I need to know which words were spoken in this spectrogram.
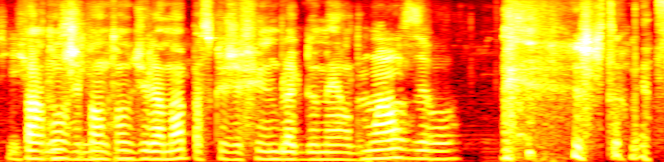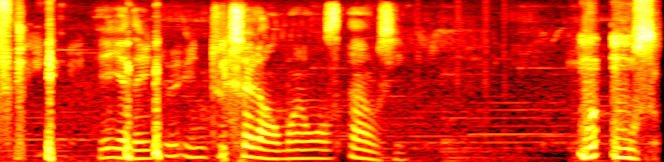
Si je Pardon, j'ai pas entendu la map parce que j'ai fait une blague de merde. Moins 11, 0. je te remercie. Et il y en a une, une toute seule en moins 11, 1 aussi. Moins 11.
